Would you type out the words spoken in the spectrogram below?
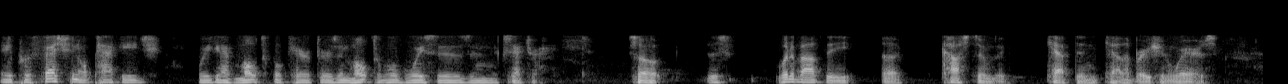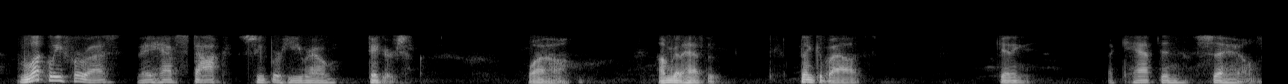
a professional package where you can have multiple characters and multiple voices and etc. So, this. What about the uh, costume that Captain Calibration wears? Luckily for us, they have stock superhero figures. Wow. I'm going to have to think about getting a Captain Sales.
